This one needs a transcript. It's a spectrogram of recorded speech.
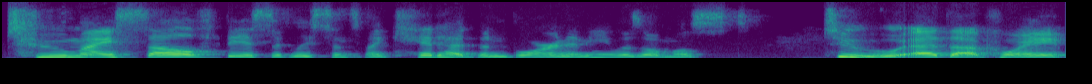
to myself basically since my kid had been born and he was almost 2 at that point.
